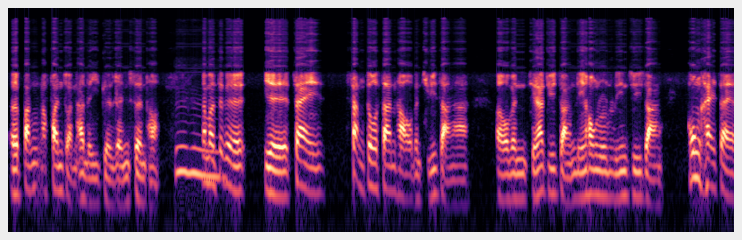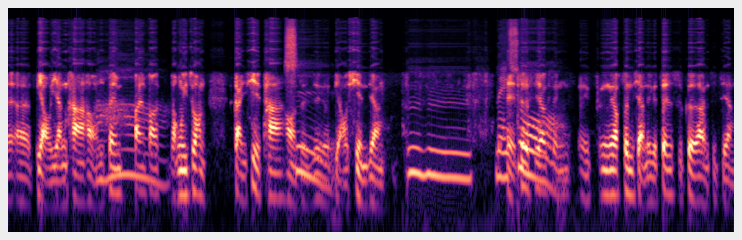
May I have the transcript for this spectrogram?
而帮他翻转他的一个人生哈。嗯哼，那么这个也在上周三哈，我们局长啊。呃，我们警察局长林鸿儒林局长公开在呃表扬他哈，也颁颁发荣誉状，感谢他哈的这个表现这样。嗯哼，没错，这是要跟呃跟要分享的一个真实个案是这样。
